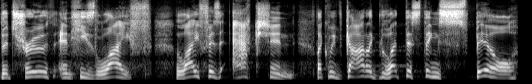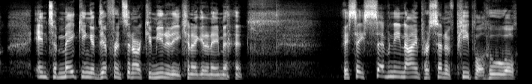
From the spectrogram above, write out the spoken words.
the truth, and He's life. Life is action. Like we've got to let this thing spill into making a difference in our community. Can I get an amen? They say 79% of people who will,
